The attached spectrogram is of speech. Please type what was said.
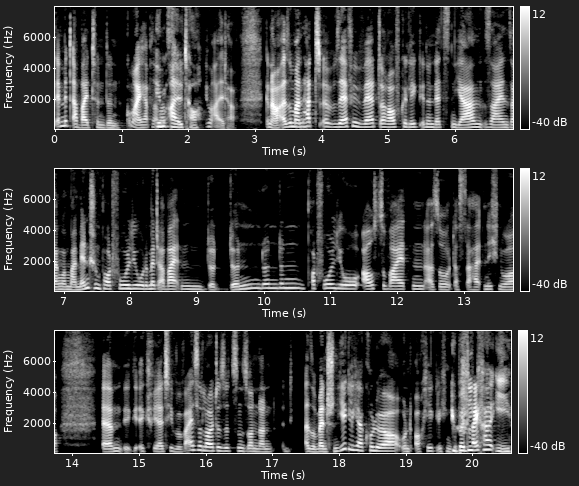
der Mitarbeitenden. Guck mal, ich habe Im was, Alter. Im Alter. Genau. Also man hat äh, sehr viel Wert darauf gelegt, in den letzten Jahren sein, sagen wir mal, Menschenportfolio oder Mitarbeitenden-Portfolio auszuweiten. Also, dass da halt nicht nur ähm, kreative weiße Leute sitzen, sondern also Menschen jeglicher Couleur und auch jeglichen Über Geschlecht. die KI.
